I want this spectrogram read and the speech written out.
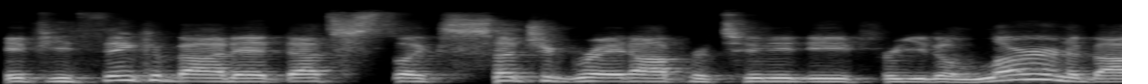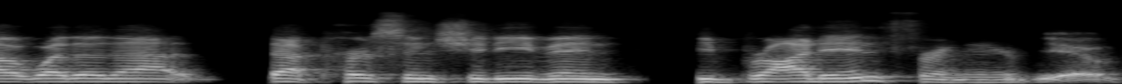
if you think about it, that's like such a great opportunity for you to learn about whether that that person should even be brought in for an interview.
